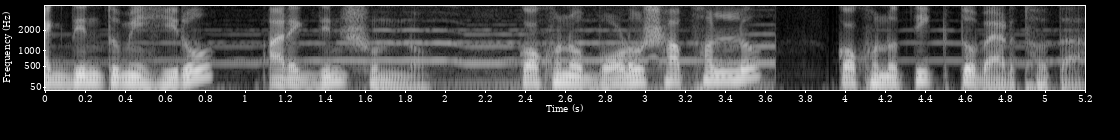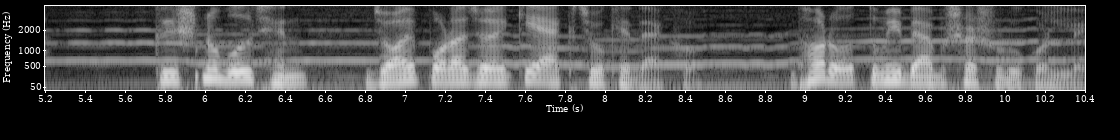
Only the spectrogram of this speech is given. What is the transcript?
একদিন তুমি হিরো, আরেকদিন শূন্য। কখনো বড় সাফল্য, কখনো তিক্ত ব্যর্থতা। কৃষ্ণ বলছেন, জয় পরাজয়কে এক চোখে দেখো। ধরো, তুমি ব্যবসা শুরু করলে।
